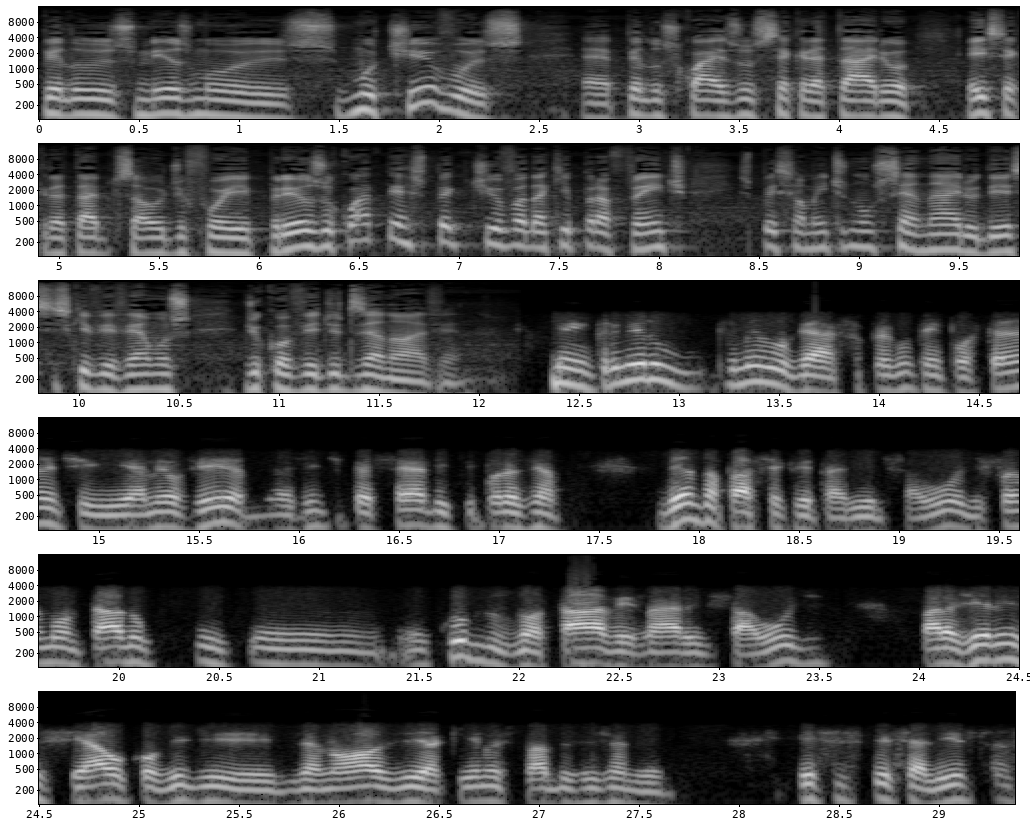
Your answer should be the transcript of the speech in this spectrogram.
pelos mesmos motivos é, pelos quais o secretário, ex-secretário de saúde foi preso. Qual a perspectiva daqui para frente, especialmente num cenário desses que vivemos de Covid-19? Bem, em primeiro, primeiro lugar, essa pergunta é importante e, a meu ver, a gente percebe que, por exemplo, dentro da própria Secretaria de Saúde foi montado um, um, um clube dos notáveis na área de saúde para gerenciar o Covid-19 aqui no estado do Rio de Janeiro esses especialistas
